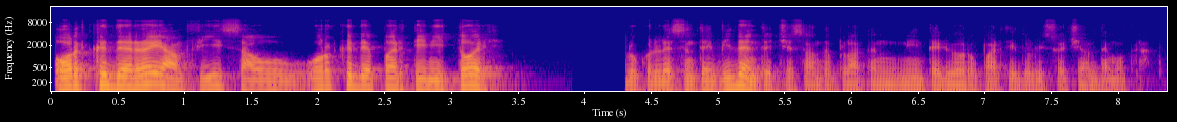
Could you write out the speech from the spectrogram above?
oricât de răi am fi sau oricât de părtinitori, lucrurile sunt evidente ce s-a întâmplat în interiorul Partidului Social Democrat.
